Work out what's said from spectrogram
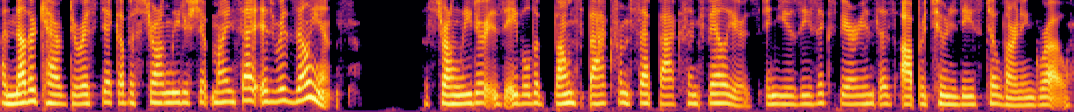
Another characteristic of a strong leadership mindset is resilience. A strong leader is able to bounce back from setbacks and failures and use these experiences as opportunities to learn and grow.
